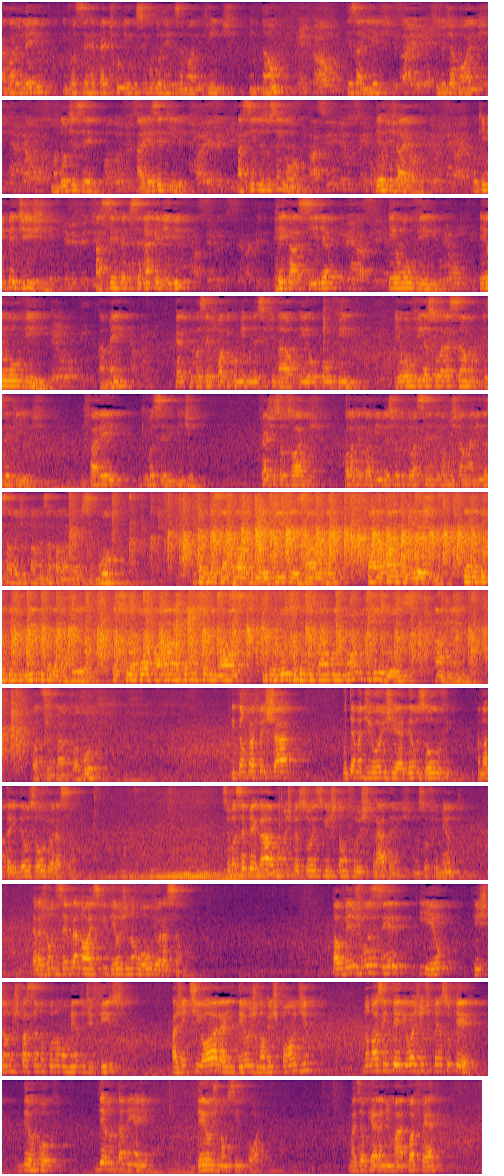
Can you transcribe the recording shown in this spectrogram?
Agora eu leio e você repete comigo, segundo Rei 19, 20. Então, Então Isaías, Isaías, filho de Amós, mandou dizer mandou dizer a Ezequias: a Assim diz o Senhor, Assim diz o Senhor, Deus de Israel: Deus de Israel, O que me pediste que me pediste acerca de Senaqueribe, rei da Assíria, eu ouvi, Eu ouvi, eu eu. Amém? Quero que você foque comigo nesse final. Eu ouvi. Eu ouvi a sua oração, Ezequias, e farei o que você me pediu. Feche seus olhos, coloque a tua Bíblia sobre o teu assento e vamos dar uma linda salva de palmas à palavra do Senhor. Enquanto você aplaude, glorifica, exalta, Pai, fala conosco, quebra todo impedimento e toda barreira, que a sua boa palavra venha sobre nós e produza o resultado em nome de Jesus. Amém. Pode sentar, por favor. Então, para fechar, o tema de hoje é Deus ouve. Anota aí, Deus ouve oração. Se você pegar algumas pessoas que estão frustradas no sofrimento, elas vão dizer para nós que Deus não ouve oração. Talvez você e eu, que estamos passando por um momento difícil, a gente ora e Deus não responde, no nosso interior a gente pensa o quê? Deus não ouve, Deus não está nem aí, Deus não se importa. Mas eu quero animar a tua fé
